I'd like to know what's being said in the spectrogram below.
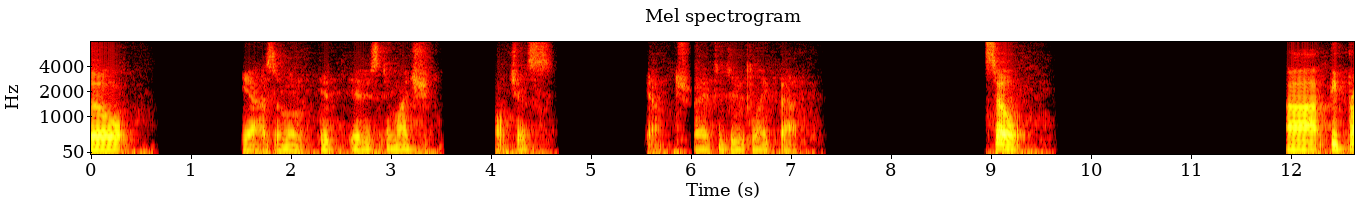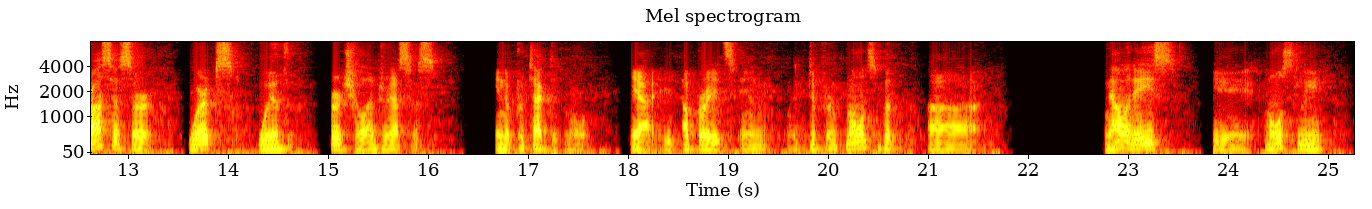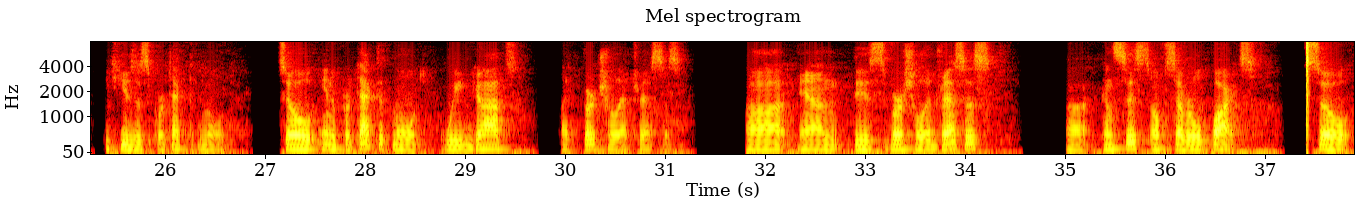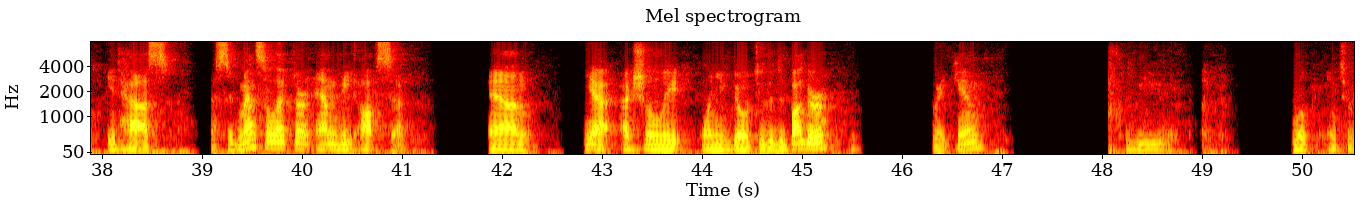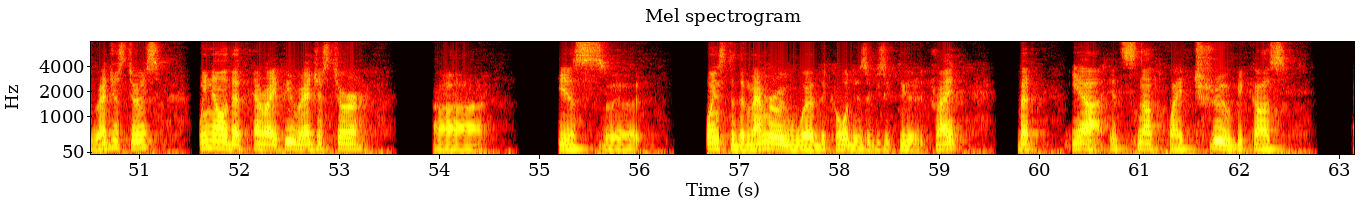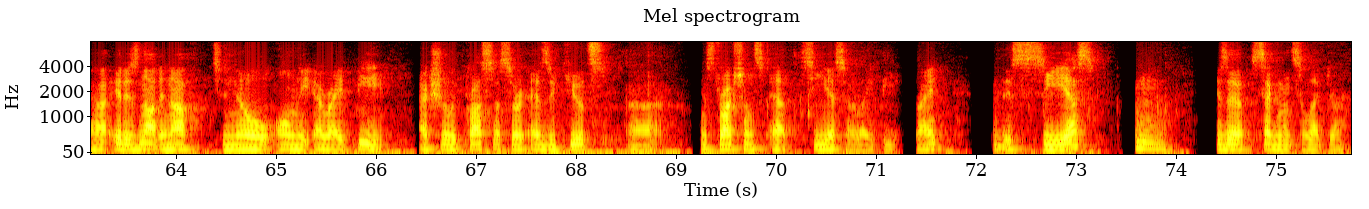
So yeah, I mean it, it is too much. I'll just yeah try to do it like that. So uh, the processor works with virtual addresses in a protected mode. Yeah, it operates in like different modes, but uh, nowadays uh, mostly it uses protected mode. So in a protected mode, we got like virtual addresses, uh, and these virtual addresses uh, consist of several parts. So it has a segment selector and the offset. And yeah, actually, when you go to the debugger, break in, you look into registers, we know that RIP register uh, is uh, points to the memory where the code is executed, right? But yeah, it's not quite true because uh, it is not enough to know only RIP. Actually, processor executes uh, instructions at CS RIP, right? This CS is a segment selector.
